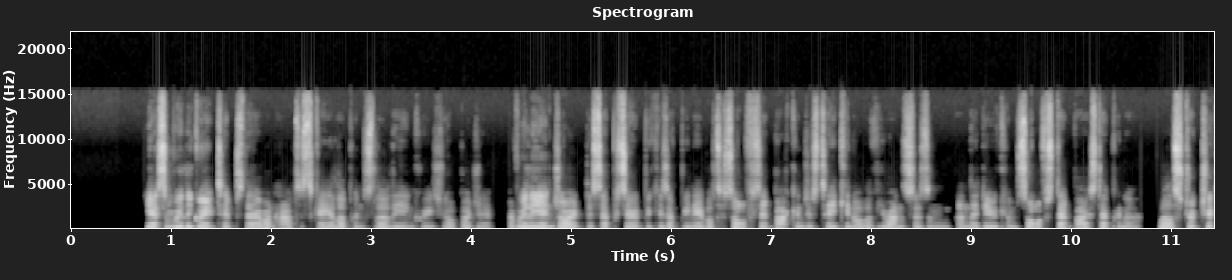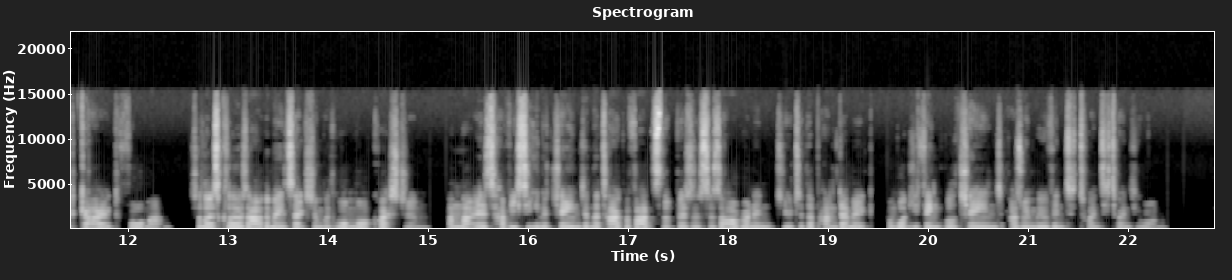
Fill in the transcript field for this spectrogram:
Yeah, some really great tips there on how to scale up and slowly increase your budget. I really enjoyed this episode because I've been able to sort of sit back and just take in all of your answers, and, and they do come sort of step by step in a well structured guide format. So let's close out the main section with one more question. And that is Have you seen a change in the type of ads that businesses are running due to the pandemic? And what do you think will change as we move into 2021?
